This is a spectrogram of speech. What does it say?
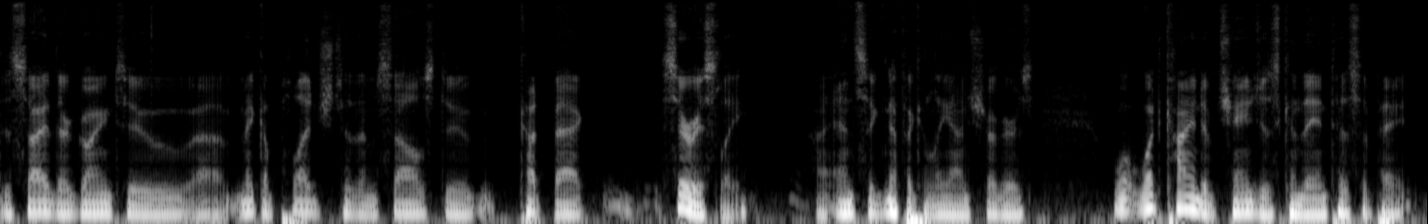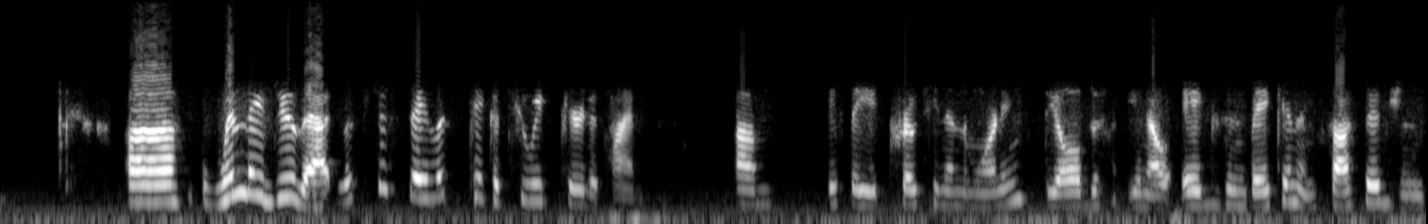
decide they're going to uh, make a pledge to themselves to cut back seriously uh, and significantly on sugars, what, what kind of changes can they anticipate? Uh, when they do that, let's just say, let's take a two week period of time. Um, if they eat protein in the morning, the old, you know, eggs and bacon and sausage and,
